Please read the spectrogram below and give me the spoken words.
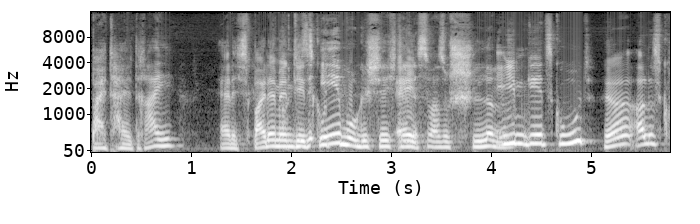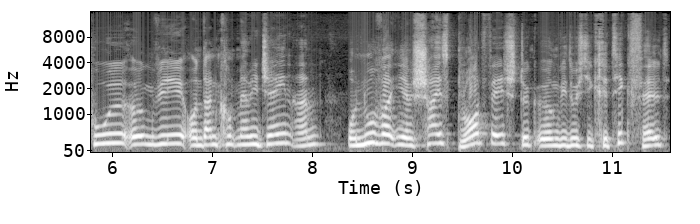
Bei Teil 3, ehrlich, Spider-Man geht's Diese gut. Emo-Geschichte, Ey, das war so schlimm. Ihm geht's gut, ja, alles cool irgendwie. Und dann kommt Mary Jane an und nur weil ihr scheiß Broadway-Stück irgendwie durch die Kritik fällt,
